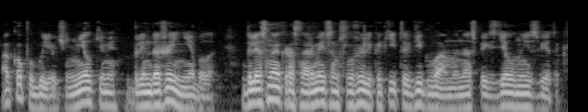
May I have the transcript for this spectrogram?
Окопы были очень мелкими, блиндажей не было. Для сна красноармейцам служили какие-то вигвамы, наспех сделанные из веток.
